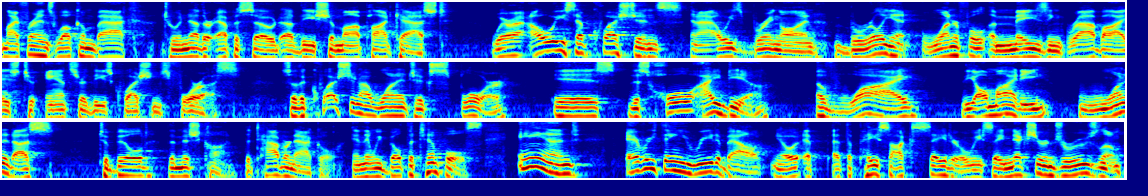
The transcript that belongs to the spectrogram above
My friends, welcome back to another episode of the Shema podcast, where I always have questions and I always bring on brilliant, wonderful, amazing rabbis to answer these questions for us. So, the question I wanted to explore is this whole idea of why the Almighty wanted us to build the Mishkan, the tabernacle, and then we built the temples. And everything you read about, you know, at, at the Pesach Seder, we say next year in Jerusalem,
